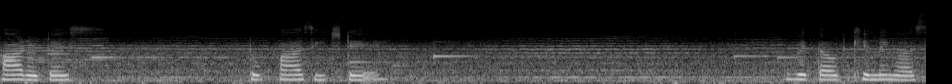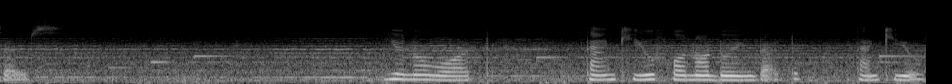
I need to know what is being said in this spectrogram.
hard it is to pass each day without killing ourselves. You know what? Thank you for not doing that. Thank you.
